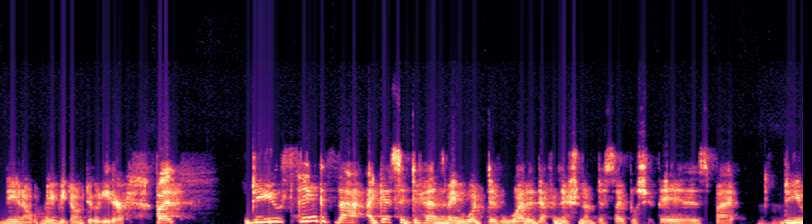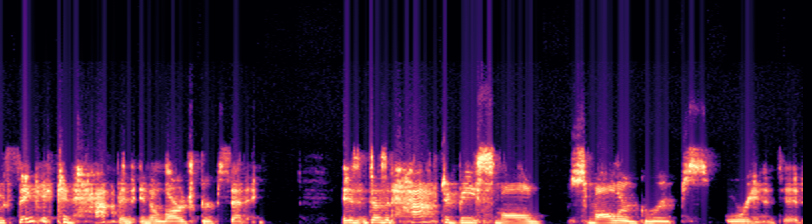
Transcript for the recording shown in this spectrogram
you know, maybe don't do it either. But do you think that, I guess it depends maybe what, de- what a definition of discipleship is, but mm-hmm. do you think it can happen in a large group setting? is does it have to be small smaller groups oriented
